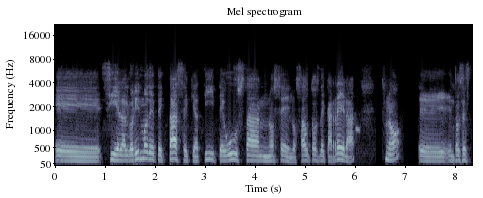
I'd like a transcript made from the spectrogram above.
Eh, si el algoritmo detectase que a ti te gustan, no sé, los autos de carrera, ¿no? entonces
